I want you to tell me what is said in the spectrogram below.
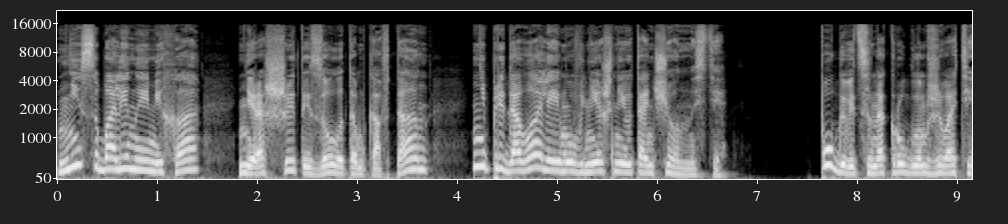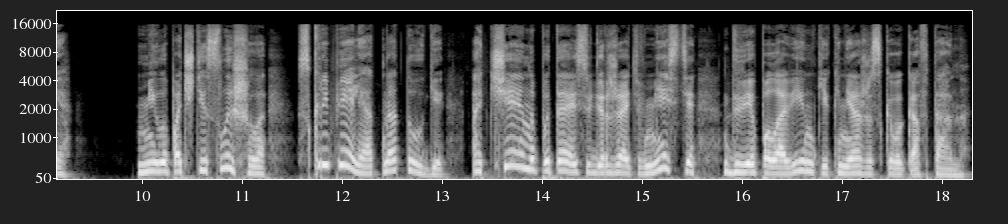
Ни соболиные меха, ни расшитый золотом кафтан не придавали ему внешней утонченности. Пуговицы на круглом животе. Мила почти слышала, скрипели от натуги, отчаянно пытаясь удержать вместе две половинки княжеского кафтана.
